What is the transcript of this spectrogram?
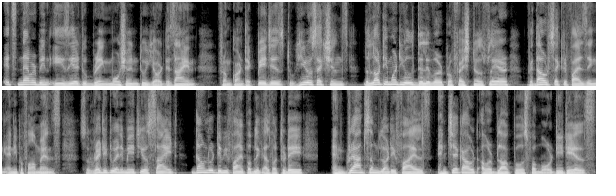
it's never been easier to bring motion to your design. From contact pages to hero sections, the Lottie module deliver professional flair without sacrificing any performance. So ready to animate your site? Download Divi 5 Public Alpha today and grab some Lottie files and check out our blog post for more details.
